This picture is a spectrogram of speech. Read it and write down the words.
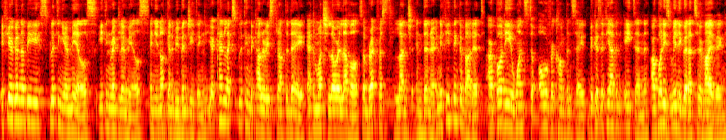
if you're to be splitting your meals, eating regular meals, and you're not to be binge eating, you're kind of like splitting the calories throughout the day at a much lower level. So breakfast, lunch, and dinner. And if you think about it, our body wants to overcompensate because if you haven't eaten, our body's really good at surviving.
